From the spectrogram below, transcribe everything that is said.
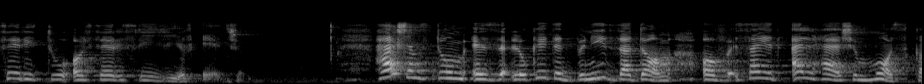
32 or 33 years age. Hashim's tomb is located beneath the dome of Sayyid al-Hashim Mosque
